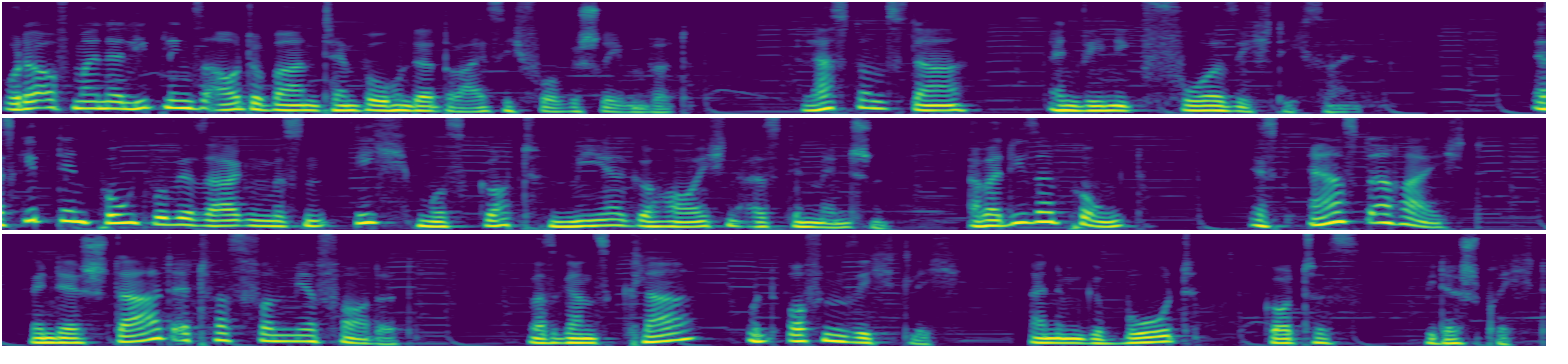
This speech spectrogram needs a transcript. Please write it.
oder auf meiner Lieblingsautobahn Tempo 130 vorgeschrieben wird. Lasst uns da ein wenig vorsichtig sein. Es gibt den Punkt, wo wir sagen müssen, ich muss Gott mehr gehorchen als den Menschen. Aber dieser Punkt ist erst erreicht, wenn der Staat etwas von mir fordert, was ganz klar und offensichtlich einem Gebot Gottes widerspricht.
